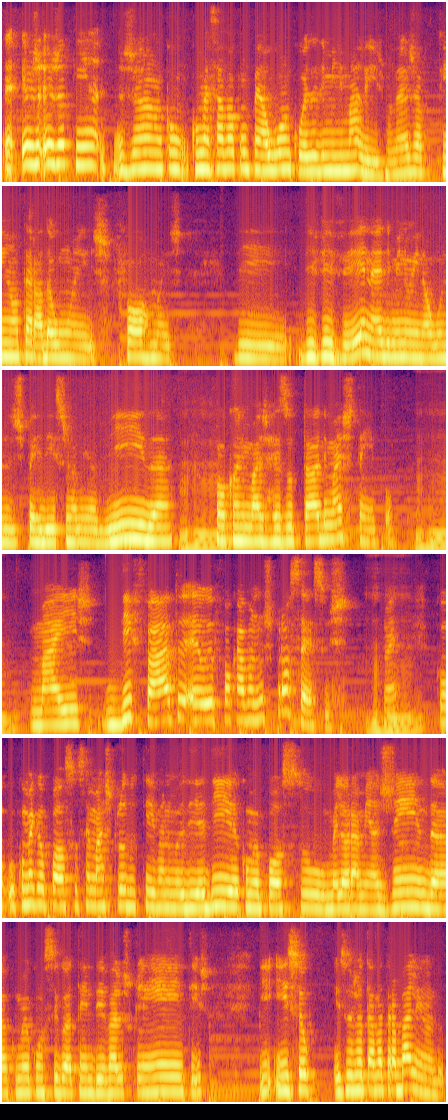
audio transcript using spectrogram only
É, eu, eu, já tinha, já começava a acompanhar alguma coisa de minimalismo, né? Já tinha alterado algumas formas de, de viver, né? Diminuindo alguns desperdícios na minha vida, uhum. focando em mais resultado e mais tempo. Uhum. Mas, de fato, eu, eu focava nos processos. Né? Uhum. Como é que eu posso ser mais produtiva no meu dia a dia, como eu posso melhorar minha agenda, como eu consigo atender vários clientes. E isso eu, isso eu já estava trabalhando.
